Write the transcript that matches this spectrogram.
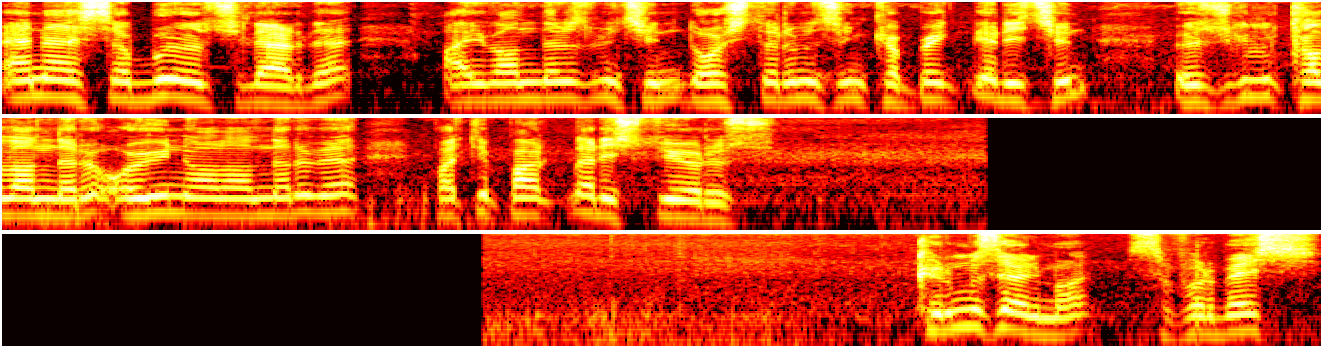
en aşağı bu ölçülerde hayvanlarımız için, dostlarımız için, köpekler için özgürlük alanları, oyun alanları ve pati parklar istiyoruz. Kırmızı Elma 05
